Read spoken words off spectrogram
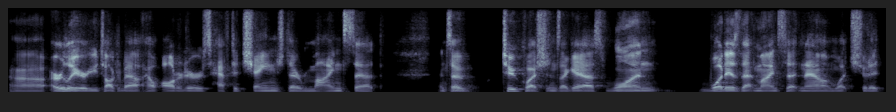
uh, earlier, you talked about how auditors have to change their mindset. And so, two questions, I guess. One, what is that mindset now and what should it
